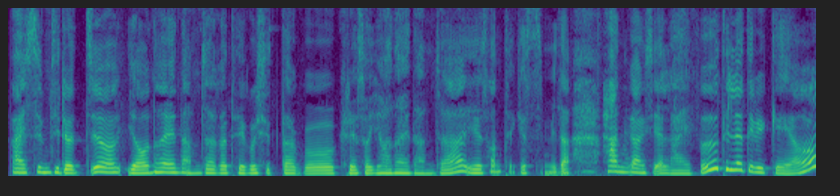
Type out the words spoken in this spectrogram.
말씀드렸죠? 연하의 남자가 되고 싶다고. 그래서 연하의 남자, 예, 선택했습니다. 한강 씨의 라이브 들려드릴게요.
